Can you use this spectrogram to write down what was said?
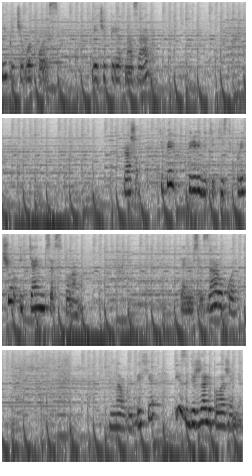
и плечевой пояс плечи вперед-назад. Хорошо. Теперь переведите кисть к плечу и тянемся в сторону. Тянемся за рукой. На выдохе. И задержали положение.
